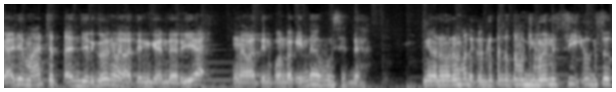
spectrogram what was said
aja macet anjir. Gue ngelewatin Gandaria ngelewatin Pondok Indah buset dah. Ini orang-orang pada kaget-kaget apa gimana sih maksud?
